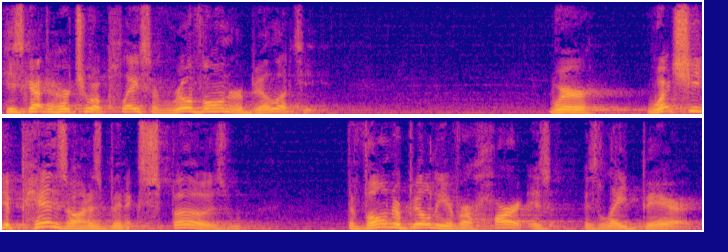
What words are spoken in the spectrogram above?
He's got her to a place of real vulnerability where what she depends on has been exposed. The vulnerability of her heart is, is laid bare.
